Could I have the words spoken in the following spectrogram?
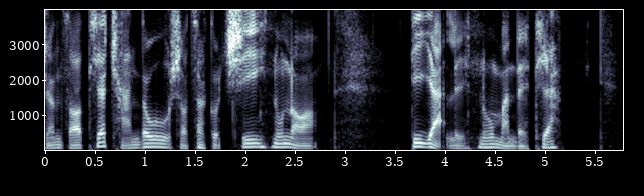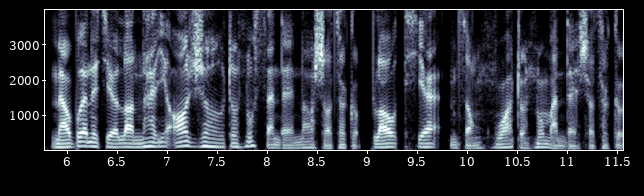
ชันซอเทียชันดูชอจก็ชีนุนอติยะเลยนุมันเดเทียเมลเบิร์นเจอลอนให้ออจอตัวนุสันเดนอชอจก็ปลาเทียสองหัวตัวนุมันเดชอจก็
